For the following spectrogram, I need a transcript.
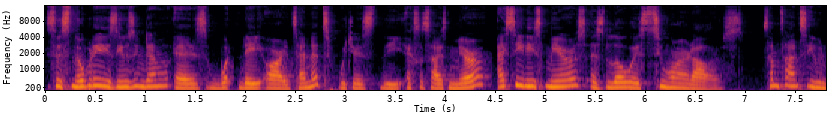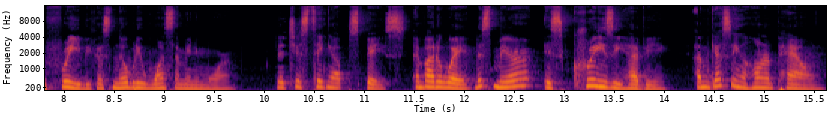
Since nobody is using them as what they are intended, which is the exercise mirror, I see these mirrors as low as $200. Sometimes even free because nobody wants them anymore. They're just taking up space. And by the way, this mirror is crazy heavy. I'm guessing 100 pound.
